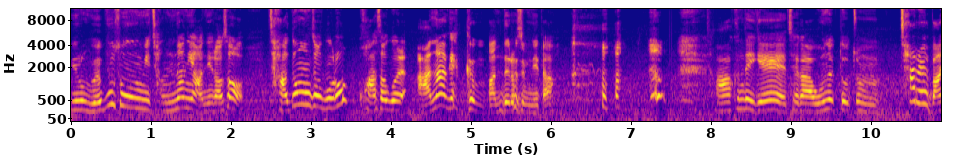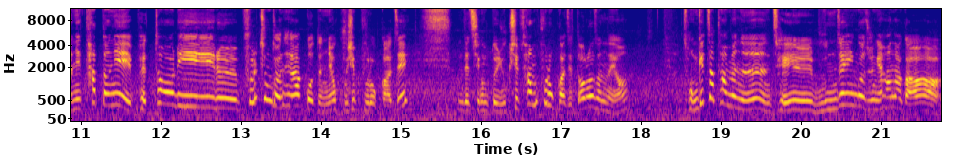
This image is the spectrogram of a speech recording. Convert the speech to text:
이런 외부 소음이 장난이 아니라서 자동적으로 과속을 안 하게끔 만들어줍니다. 아, 근데 이게 제가 오늘 또 좀 차를 많이 탔더니 배터리를 풀 충전해왔거든요. 90%까지. 근데 지금 또 63%까지 떨어졌네요. 전기차 타면은 제일 문제인 것 중에 하나가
